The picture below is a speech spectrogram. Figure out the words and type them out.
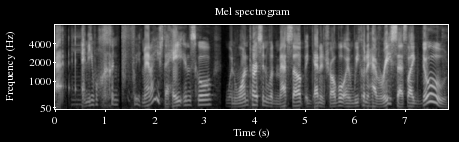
Uh, anyone? Man, I used to hate in school when one person would mess up and get in trouble and we couldn't have recess. Like, dude,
